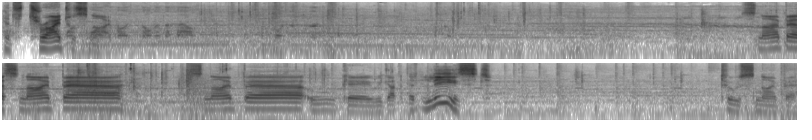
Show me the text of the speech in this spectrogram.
Let's try to snipe. Sniper, sniper, sniper. Okay, we got at least two sniper.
